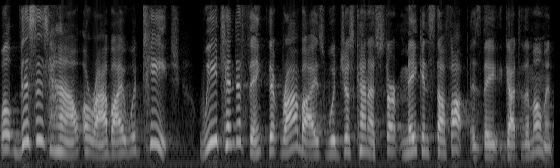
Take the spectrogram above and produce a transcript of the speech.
Well, this is how a rabbi would teach. We tend to think that rabbis would just kind of start making stuff up as they got to the moment.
